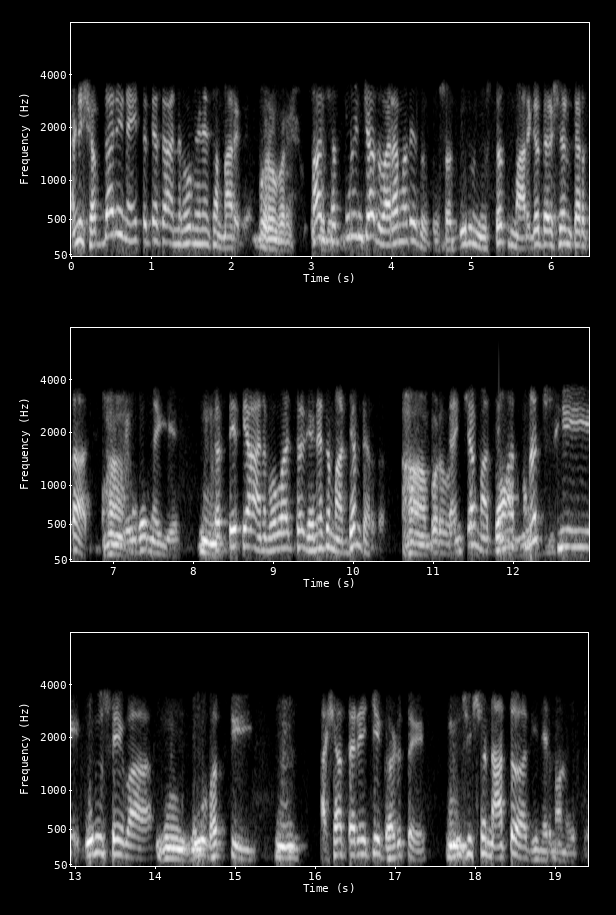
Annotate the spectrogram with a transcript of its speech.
आणि शब्दाने नाही तर त्याचा अनुभव घेण्याचा मार्ग. बरोबर आहे. हा सद्गुरूंच्या द्वारामध्येच होतो. सद्गुरू नुसतंच मार्गदर्शन करतात एवढं नाहीये. तर ते त्या अनुभवाचं घेण्याचं माध्यम ठरतात. हा बरोबर. त्यांच्या माध्यमातूनच ही. गुरुसेवा. गुरुभक्ती. अशा तऱ्हेची घडते. गुरु शिष्य नातं आधी निर्माण होतं.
